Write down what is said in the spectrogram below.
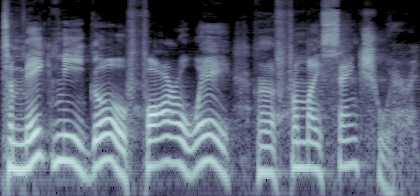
to make me go far away uh, from my sanctuary.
